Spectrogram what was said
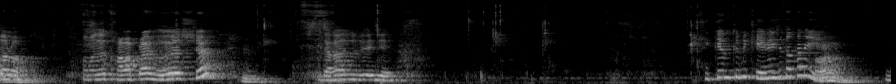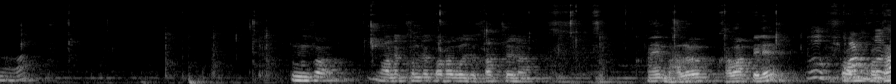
চলো আমাদের খাওয়া প্রায় হয়ে এসছে। দেখা যাচ্ছে এই যে চিকেন তুমি খেয়ে নিয়েছো হ্যাঁ। বাবা। তুমি অনেকক্ষণ ধরে কথা বলছো খাচ্ছই না। আমি ভালো খাবার পেলে কম কথা।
